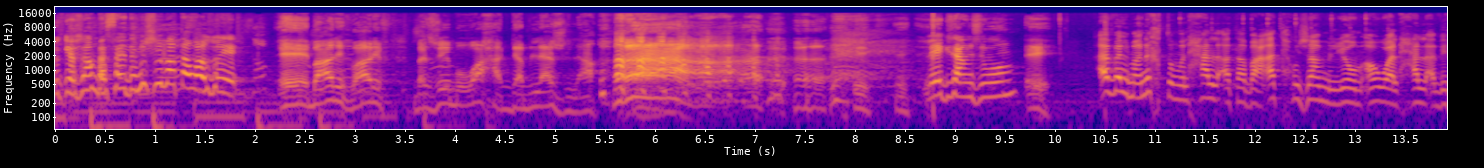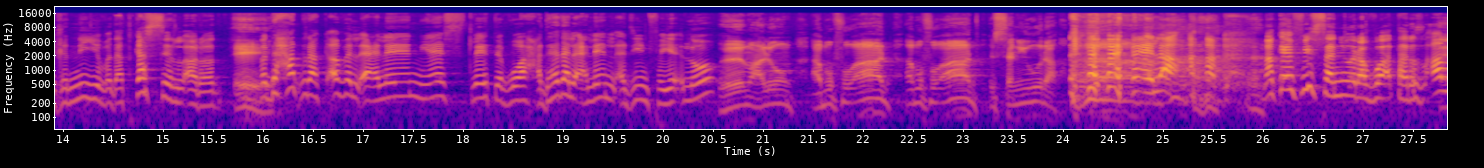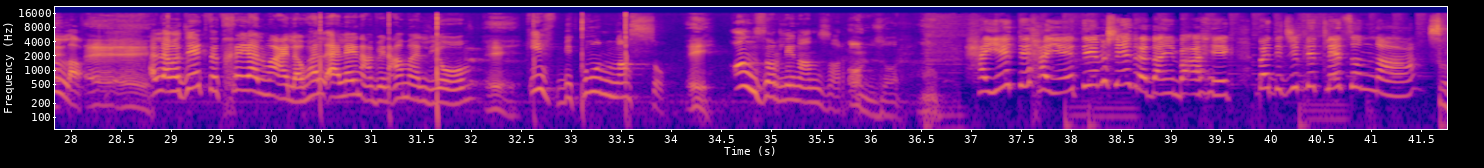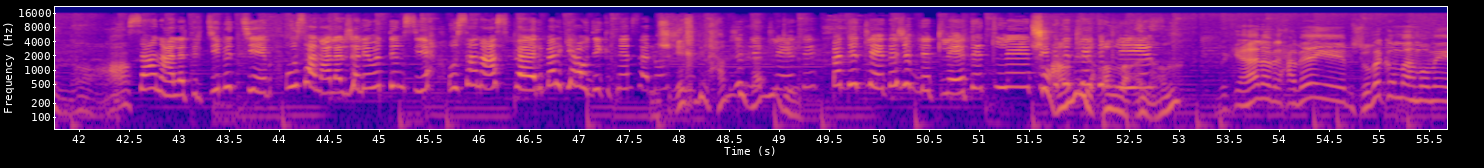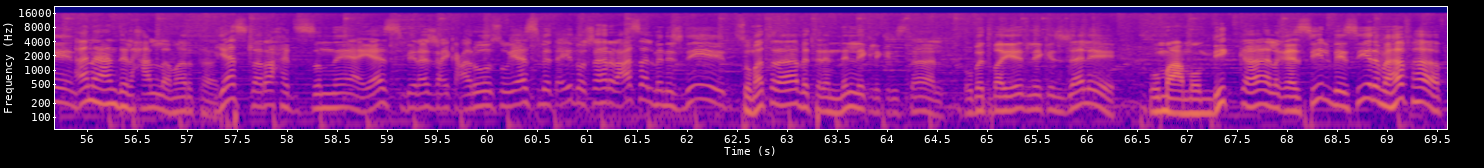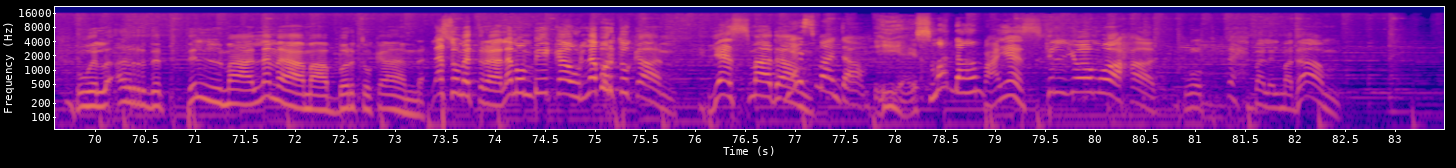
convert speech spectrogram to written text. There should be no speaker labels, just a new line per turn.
لك يا جان بس هيدا مش بطواجي
إيه بعرف بعرف. بس واحد دبلج لا
ليك جمجوم
إيه.
قبل ما نختم الحلقة تبع قد حجام اليوم أول حلقة بغنية بدها تكسر الأرض.
إيه.
بدي حضرك قبل إعلان ياس ثلاثة بواحد. هذا الإعلان القديم فيق له
إيه معلوم. أبو فؤاد أبو فؤاد السنيورة.
لا ما كان في سنيورة بوقتها رزق الله.
إيه إيه.
هلأ بديك تتخيل معي لو هالإعلان عم بينعمل اليوم
إيه.
كيف بيكون نصه؟
إيه.
انظر لننظر.
انظر.
حياتي حياتي مش قادرة دايم بقى هيك. بدي تجيب لي ثلاث صناع.
صناع؟
صنعة على ترتيب التياب وصنعة على الجلي والتمسيح وصنعة spare بركي هوديك اثنين صار
مش اخدي الحمد
جيب لي ثلاثة بدي ثلاثة جيب لي ثلاثة ثلاثة
شو عامل الله أنا؟
لك هلا بالحبايب. شو بكم مهمومين؟ أنا عندي الحل لمرتك. يس لراحة الصناع. يس بيرجعك عروس. ويس بتعيدوا شهر العسل من جديد. سومترا بترنلك الكريستال وبتبيض لك الجلي. ومع مومبيكا الغسيل بيصير مهفهف والأرض بتلمع لمع مع برتقان لا سومترا لا مومبيكا ولا برتقان يس مادام
يس مدام
يس مدام
مع يس كل يوم واحد. وبتحبل المدام.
